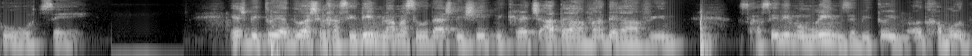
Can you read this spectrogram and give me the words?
הוא רוצה. יש ביטוי ידוע של חסידים, למה סעודה שלישית נקראת שעת ראווה דרעבים. אז חסידים אומרים, זה ביטוי מאוד חמוד,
